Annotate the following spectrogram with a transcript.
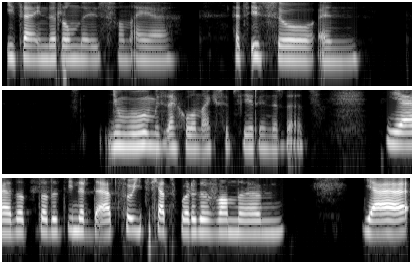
iets dat in de ronde is van, ah ja, het is zo en je moet dat gewoon accepteren, inderdaad. Ja, dat, dat het inderdaad zoiets gaat worden van... ehm, ja,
